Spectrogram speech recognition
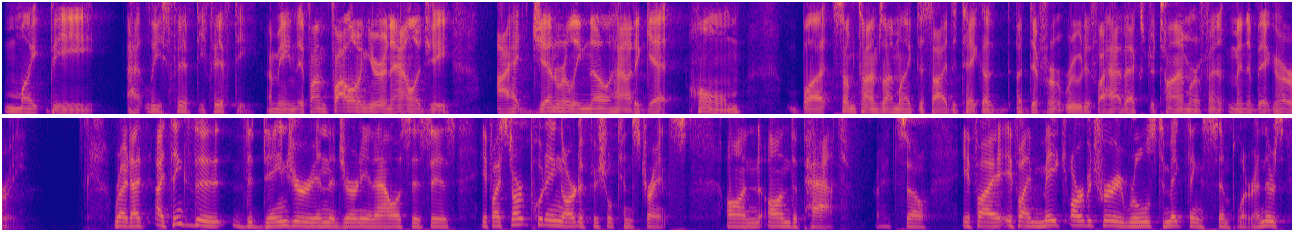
might be at least 50 50. I mean, if I'm following your analogy, I generally know how to get home but sometimes I might decide to take a, a, different route if I have extra time or if I'm in a big hurry. Right. I, I think the the danger in the journey analysis is if I start putting artificial constraints on on the path, right? So if I if I make arbitrary rules to make things simpler, and there's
